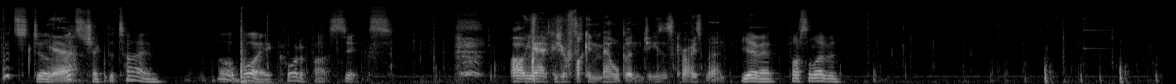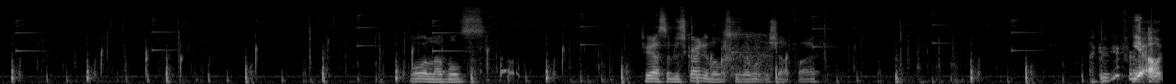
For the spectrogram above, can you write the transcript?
But still, yeah. let's check the time. Oh boy, quarter past six. oh yeah, because you're fucking Melbourne. Jesus Christ, man. Yeah, man. Plus eleven. More levels. To be honest, I'm just grinding levels because I want the sharp five. I could go for. Yeah, oh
